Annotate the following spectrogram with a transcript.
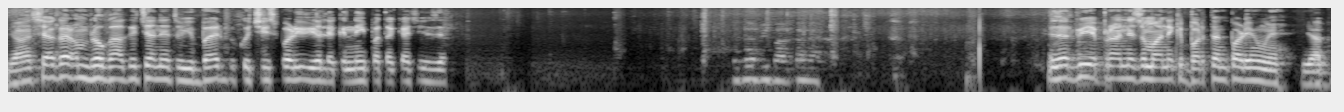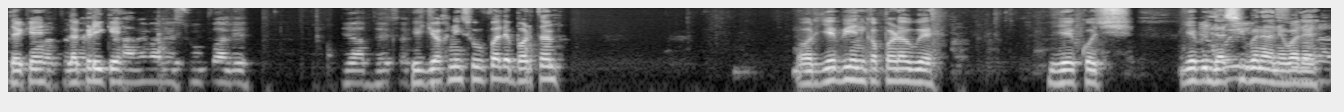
यहाँ से अगर हम लोग आगे चले तो ये बाहर भी कुछ चीज़ पड़ी हुई है लेकिन नहीं पता क्या चीज़ है। इधर भी बर्तन है। इधर भी ये पुराने ज़माने के बर्तन पड़े हुए हैं ये आप देखें लकड़ी के। खाने वाले सूप वाले ये आप देख सकते ये यखनी सूप वाले बर्तन। और ये भी इनका पड़ा हुआ है। ये कुछ ये भी लस्सी बनाने वाले है।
